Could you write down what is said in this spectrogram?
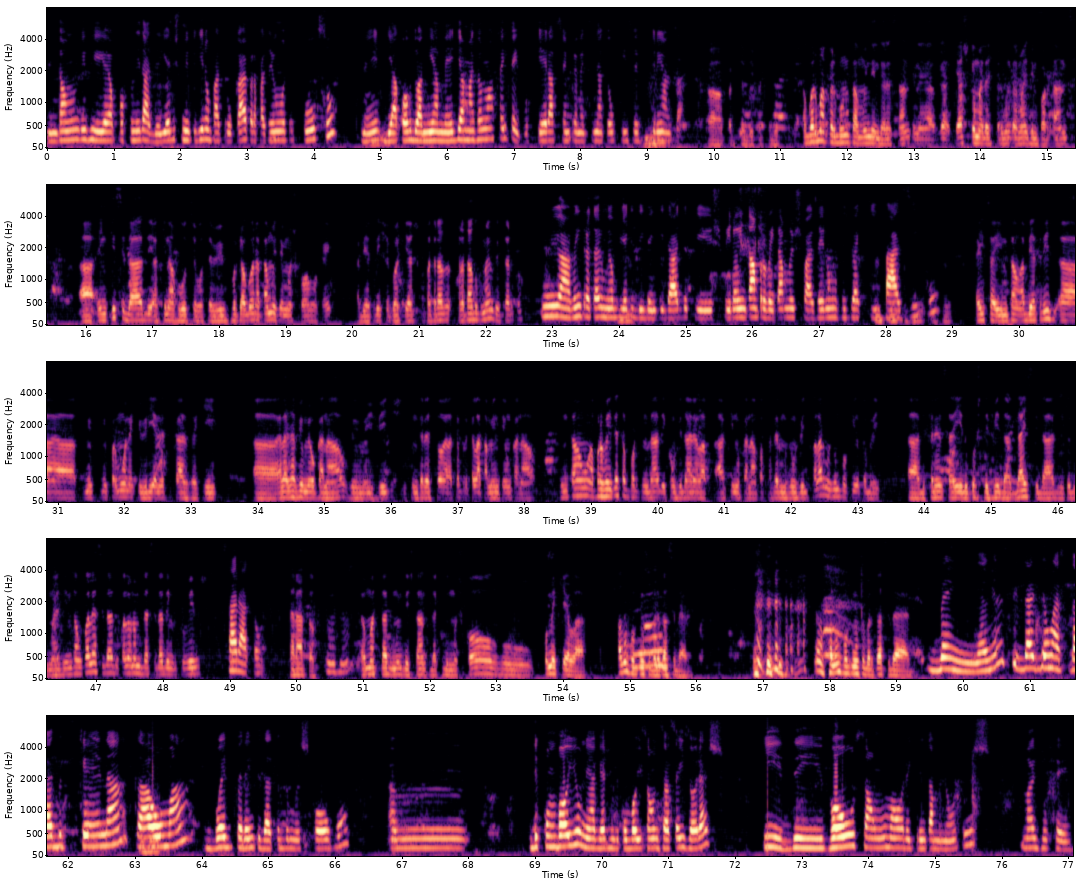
então não tive a oportunidade. E eles me pediram para trocar, para fazer um outro curso, né, de acordo com a minha média, mas eu não aceitei, porque era sempre a medicina que eu quis desde criança. Ah, percebi, percebi. Agora uma pergunta muito interessante, né? Que acho que é uma das perguntas mais importantes. Ah, em que cidade aqui na Rússia você vive? Porque agora estamos em Moscou, ok? A Beatriz chegou aqui, acho que para tra tratar documentos, certo? Já, vim tratar o meu bilhete uhum. de identidade que expirou, então aproveitamos fazer um vídeo aqui uhum, básico. Uhum, uhum. É isso aí. Então, a Beatriz uh, me, me informou né, que viria nesse caso aqui Uh, ela já viu meu canal, viu meus vídeos e se interessou, até porque ela também tem um canal. Então, aproveitei essa oportunidade e convidar ela aqui no canal para fazermos um vídeo, falarmos um pouquinho sobre a diferença aí do custo de vida das cidades e tudo mais. Então, qual é a cidade, qual é o nome da cidade em que tu vives? Saratov. Saratov. Uhum. É uma cidade muito distante daqui de Moscou. Como é que é lá? Fala um pouquinho sobre a tua cidade. Não, fala um pouquinho sobre a tua cidade. Bem, a minha cidade é uma cidade pequena, calma, uhum. bem diferente daqui do Moscovo. Um, de comboio, né? A viagem de comboio são 16 horas e de voo são 1 hora e 30 minutos. Mas o que?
